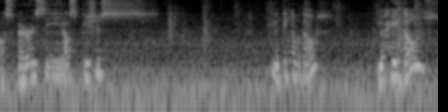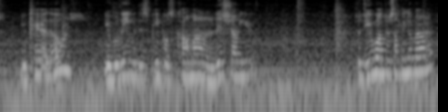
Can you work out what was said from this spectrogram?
Auspiracy auspicious. You think of those? You hate those? You care those? You believe these people's come on and list on you? So do you want to do something about it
